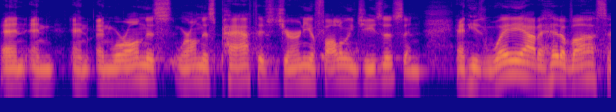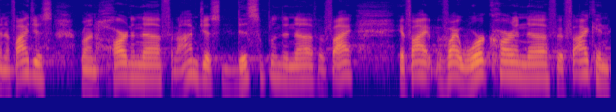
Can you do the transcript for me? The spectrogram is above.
And, and, and, and we're, on this, we're on this path, this journey of following Jesus, and, and He's way out ahead of us. And if I just run hard enough and I'm just disciplined enough, if I, if I, if I work hard enough, if I, can,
